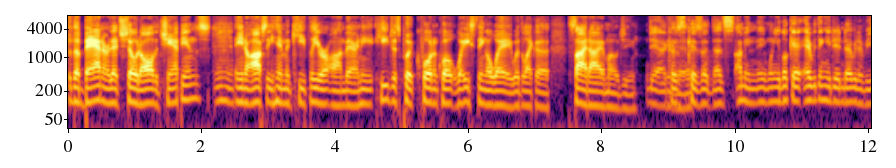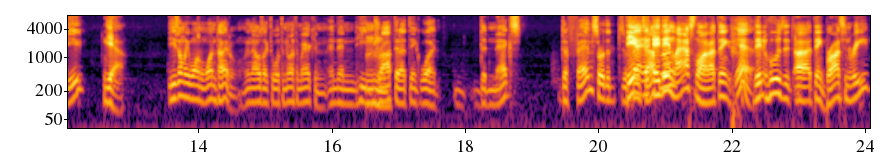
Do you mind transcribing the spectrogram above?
a- the banner that showed all the champions. Mm-hmm. And, you know, obviously him and Keith Lee are on there, and he he just put quote unquote wasting away with like a side eye emoji. yeah, because Yeah. that's I mean when you look at everything he did in WWE, Yeah. he's only won one title, and that was like the, with the North American, and then he Mm-hmm. dropped it. I think what the next defense or the defense Yeah, it, it didn't last long. I think. Yeah. Didn't who was it? Uh, I think Bronson Reed.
